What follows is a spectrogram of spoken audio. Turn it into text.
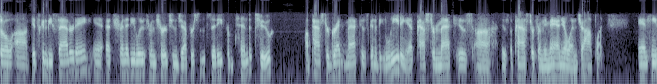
So uh, it's going to be Saturday at Trinity Lutheran Church in Jefferson City from 10 to 2. Uh, pastor Greg Meck is going to be leading it. Pastor Meck is uh, is the pastor from Emmanuel and Joplin and he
